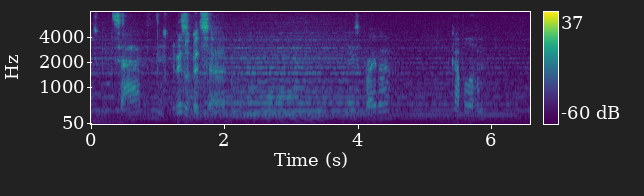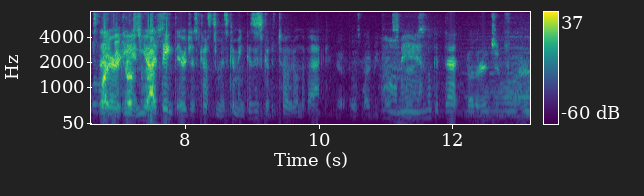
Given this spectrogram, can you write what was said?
It's a bit sad, isn't it? It is a bit sad. There's a Prevost. A couple of them. Those might be yeah, I think they're just customers coming because he's got a toad on the back. Yeah, those might be Oh man, look at that. Another engine fire.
